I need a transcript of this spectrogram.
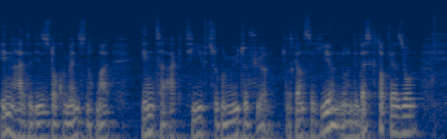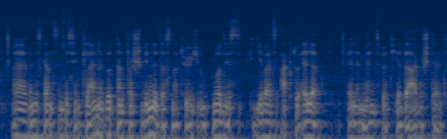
Inhalte dieses Dokuments nochmal interaktiv zu Gemüte führen. Das Ganze hier nur in der Desktop-Version. Äh, wenn das Ganze ein bisschen kleiner wird, dann verschwindet das natürlich und nur das jeweils aktuelle Element wird hier dargestellt.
